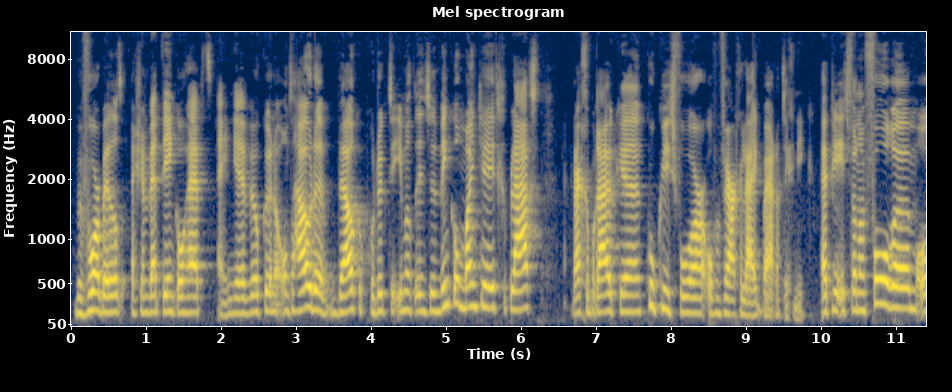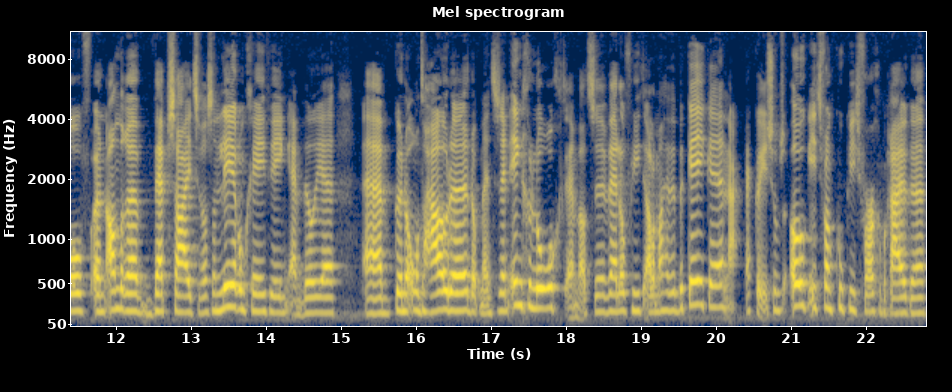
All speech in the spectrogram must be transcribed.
bijvoorbeeld als je een webwinkel hebt en je wil kunnen onthouden welke producten iemand in zijn winkelmandje heeft geplaatst, daar gebruik je cookies voor of een vergelijkbare techniek. Heb je iets van een forum of een andere website zoals een leeromgeving en wil je um, kunnen onthouden dat mensen zijn ingelogd en wat ze wel of niet allemaal hebben bekeken, nou, daar kun je soms ook iets van cookies voor gebruiken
